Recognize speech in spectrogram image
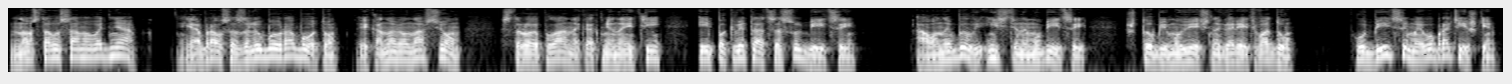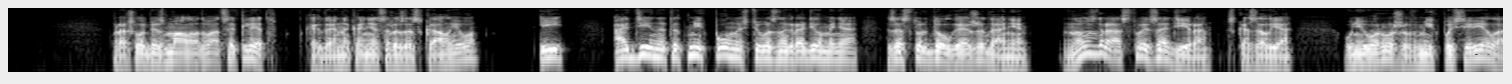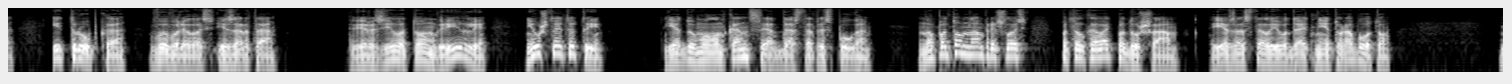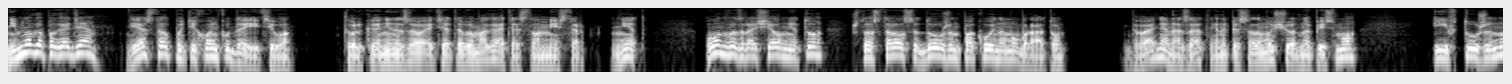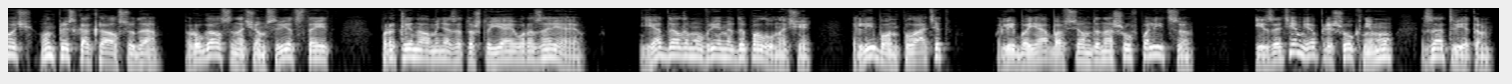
Но с того самого дня я брался за любую работу, экономил на всем, строя планы, как мне найти и поквитаться с убийцей. А он и был истинным убийцей, чтобы ему вечно гореть в аду. Убийцей моего братишки. Прошло без малого двадцать лет, когда я, наконец, разыскал его, и один этот миг полностью вознаградил меня за столь долгое ожидание. «Ну, здравствуй, Задира», — сказал я. У него рожа вмиг посерела, и трубка вывалилась изо рта. «Верзила Том Грирли? Неужто это ты?» Я думал, он концы отдаст от испуга. Но потом нам пришлось потолковать по душам, я заставил его дать мне эту работу. Немного погодя, я стал потихоньку доить его. Только не называйте это вымогательством, мистер. Нет. Он возвращал мне то, что оставался должен покойному брату. Два дня назад я написал ему еще одно письмо, и в ту же ночь он прискакал сюда, ругался, на чем свет стоит, проклинал меня за то, что я его разоряю. Я дал ему время до полуночи. Либо он платит, либо я обо всем доношу в полицию. И затем я пришел к нему за ответом.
